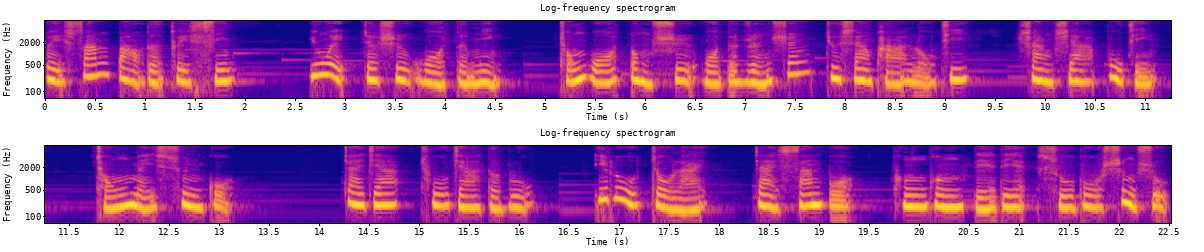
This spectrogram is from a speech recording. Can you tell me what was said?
对三宝的退心，因为这是我的命。从我懂事，我的人生就像爬楼梯，上下不停，从没顺过。在家出家的路，一路走来，在山坡碰碰跌跌，数不胜数。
